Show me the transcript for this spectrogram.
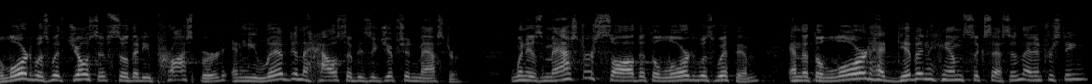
The Lord was with Joseph so that he prospered and he lived in the house of his Egyptian master. When his master saw that the Lord was with him and that the Lord had given him success, isn't that interesting?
